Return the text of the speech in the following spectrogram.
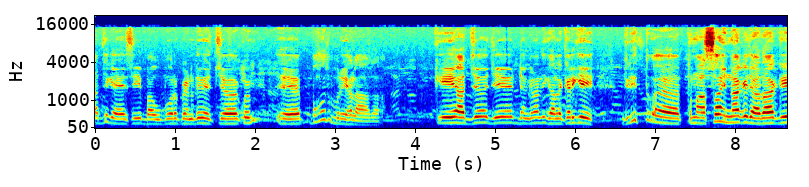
ਅੱਜ ਗਏ ਸੀ ਬਾਊਪੁਰ ਪਿੰਡ ਦੇ ਵਿੱਚ। ਕੋਈ ਬਹੁਤ ਬੁਰੇ ਹਾਲਾਤ ਆ ਕਿ ਅੱਜ ਜੇ ਡੰਗਰਾਂ ਦੀ ਗੱਲ ਕਰੀਏ ਜਿਹੜੀ ਤਮਾਸ਼ਾ ਇੰਨਾ ਕੁ ਜ਼ਿਆਦਾ ਕਿ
